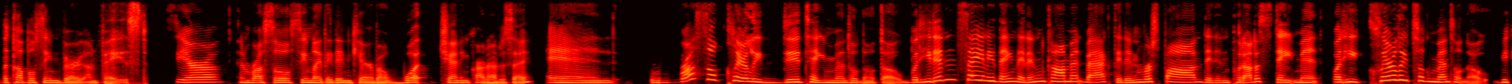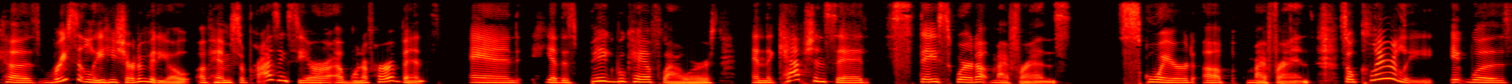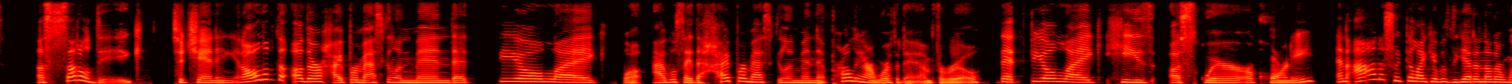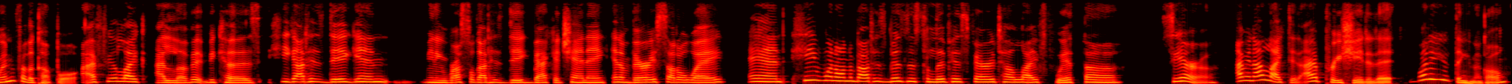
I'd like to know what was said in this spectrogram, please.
the couple seemed very unfazed. Ciara and Russell seemed like they didn't care about what Channing Crowder had to say. And Russell clearly did take mental note though, but he didn't say anything. They didn't comment back. They didn't respond. They didn't put out a statement, but he clearly took mental note because recently he shared a video of him surprising Ciara at one of her events. And he had this big bouquet of flowers. And the caption said, Stay squared up, my friends. Squared up, my friends. So clearly it was a subtle dig to Channing and all of the other hyper masculine men that feel like, well, I will say the hyper masculine men that probably aren't worth a damn for real, that feel like he's a square or corny. And I honestly feel like it was yet another win for the couple. I feel like I love it because he got his dig in, meaning Russell got his dig back at Channing in a very subtle way. And he went on about his business to live his fairy tale life with uh, Ciara. I mean, I liked it. I appreciated it. What do you think, Nicole?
